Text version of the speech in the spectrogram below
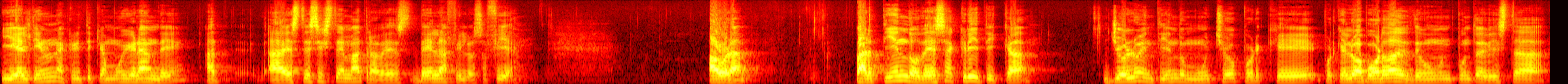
Y él tiene una crítica muy grande a, este sistema a través de la filosofía. Ahora, partiendo de esa crítica, yo lo entiendo mucho porque, porque lo aborda desde un punto de vista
